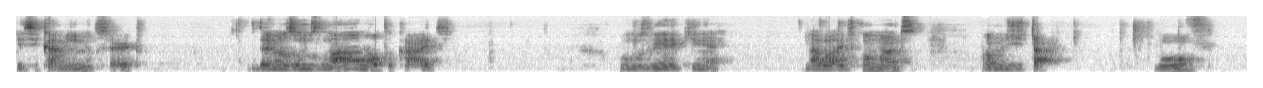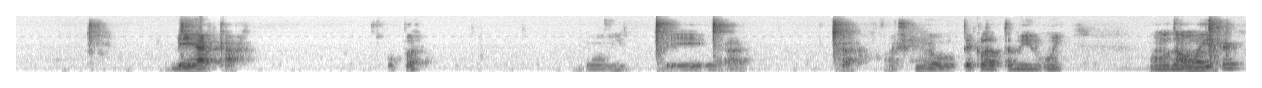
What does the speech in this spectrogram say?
esse caminho, certo? Daí nós vamos lá no AutoCAD, vamos vir aqui né, na barra de comandos, vamos digitar move BAK. Opa, move BAK. Tá, acho que meu teclado tá meio ruim. Vamos dar um Enter.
